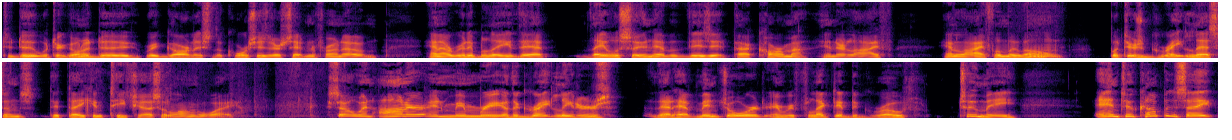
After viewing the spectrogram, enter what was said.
to do what they're going to do regardless of the courses that are set in front of them. And I really believe that they will soon have a visit by karma in their life and life will move on. But there's great lessons that they can teach us along the way. So, in honor and memory of the great leaders that have mentored and reflected the growth to me, and to compensate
